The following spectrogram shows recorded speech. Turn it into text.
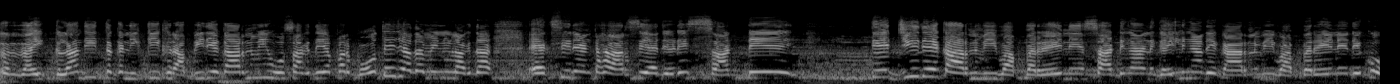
ਵਾਹੀਕਲਾਂ ਦੀ ਤਕਨੀਕੀ ਖਰਾਬੀ ਦੇ ਕਾਰਨ ਵੀ ਹੋ ਸਕਦੇ ਆ, ਪਰ ਬਹੁਤੇ ਜ਼ਿਆਦਾ ਮੈਨੂੰ ਲੱਗਦਾ ਐਕਸੀਡੈਂਟ ਹਾਦਸੇ ਆ ਜਿਹੜੇ ਸਾਡੇ ਤੇਜ਼ੀ ਦੇ ਕਾਰਨ ਵੀ ਵਾਪਰ ਰਹੇ ਨੇ, ਸਾਡੀਆਂ ਅਣਗਹਿਲੀਆਂ ਦੇ ਕਾਰਨ ਵੀ ਵਾਪਰ ਰਹੇ ਨੇ। ਦੇਖੋ,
